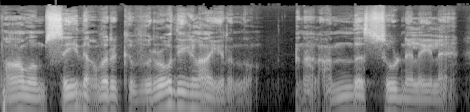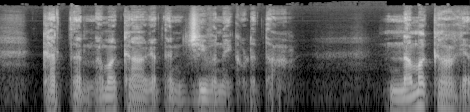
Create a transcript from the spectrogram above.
பாவம் செய்து அவருக்கு விரோதிகளாக இருந்தோம். ஆனால் அந்த சூழ்நிலையில் கர்த்தர் நமக்காக தன் ஜீவனை கொடுத்தார். நமக்காக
